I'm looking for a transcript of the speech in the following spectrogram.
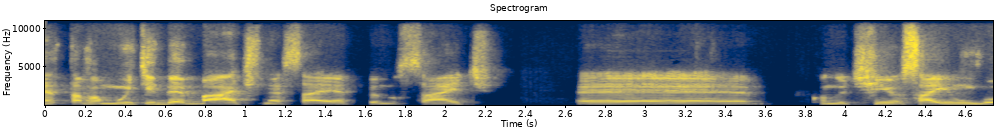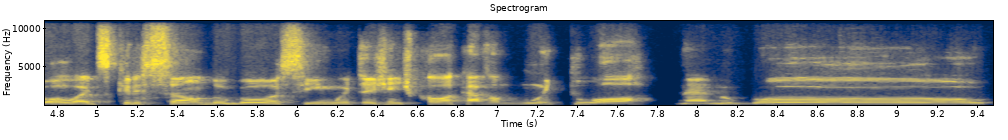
estava né, muito em debate nessa época no site, é, quando tinha saía um gol, a descrição do gol assim, muita gente colocava muito ó, né, no gol,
